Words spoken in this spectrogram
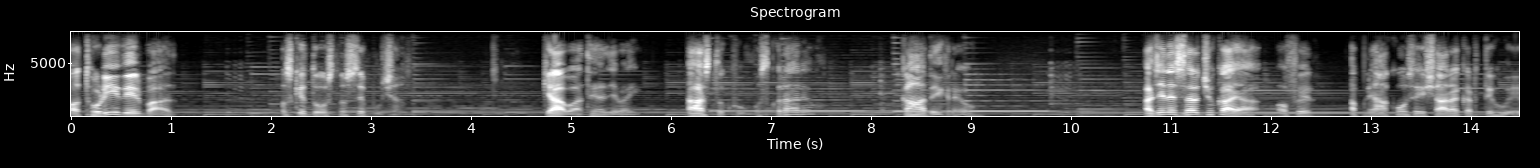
और थोड़ी देर बाद उसके दोस्त ने उससे पूछा, क्या बात है अजय भाई? आज तो खूब मुस्कुरा रहे हो। कहा देख रहे हो? अजय ने सर झुकाया और फिर अपनी आँखों से इशारा करते हुए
